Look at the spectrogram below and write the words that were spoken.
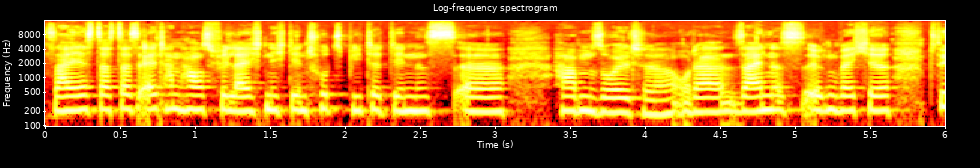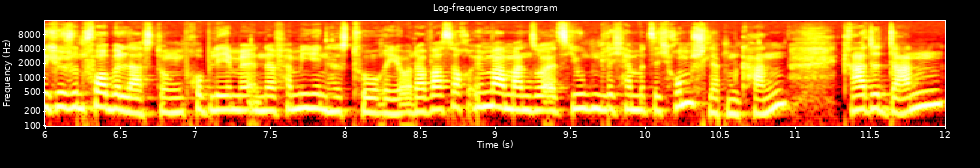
Sei es, dass das Elternhaus vielleicht nicht den Schutz bietet, den es äh, haben sollte. Oder seien es irgendwelche psychischen Vorbelastungen, Probleme in der Familienhistorie oder was auch immer man so als Jugendlicher mit sich rumschleppen kann. Gerade dann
